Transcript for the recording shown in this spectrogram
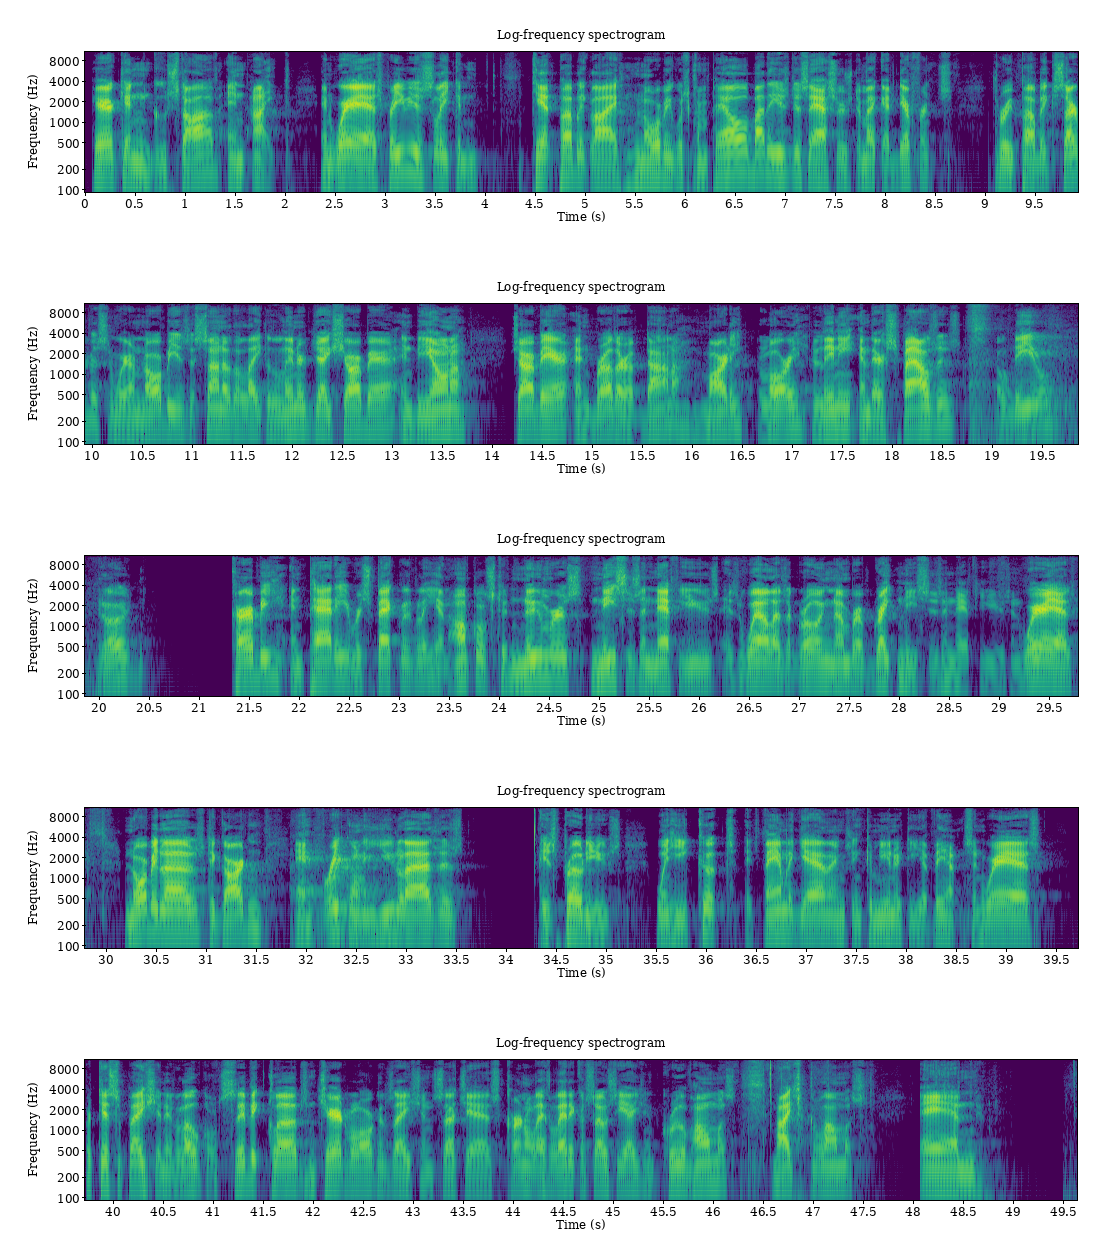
Hurricane Gustav and Ike. And whereas previously content public life, Norby was compelled by these disasters to make a difference through public service, and where Norby is the son of the late Leonard J. Chabert and Viona Chabert, and brother of Donna, Marty, Lori, Lenny, and their spouses, Odile, Lord, Kirby, and Patty, respectively, and uncles to numerous nieces and nephews, as well as a growing number of great nieces and nephews. And whereas Norby loves to garden and frequently utilizes his produce when he cooks at family gatherings and community events, and whereas participation in local civic clubs and charitable organizations such as Colonel Athletic Association, Krewe of Houmas, Knights of Columbus, and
